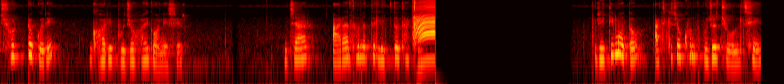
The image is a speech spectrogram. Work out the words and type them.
ছোট্ট করে ঘরে পুজো হয় গণেশের। যার আরাধনাতে লিপ্ত থাকে। রীতিমতো আজকে যখন পুজো চলছে,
